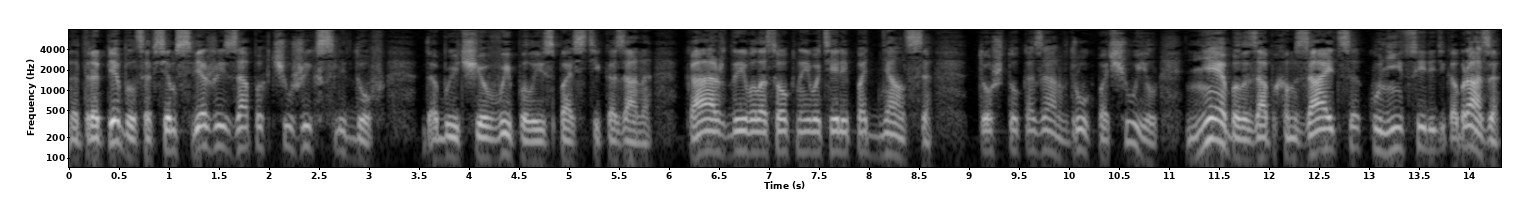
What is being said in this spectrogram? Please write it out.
На тропе был совсем свежий запах чужих следов. Добыча выпала из пасти казана. Каждый волосок на его теле поднялся. То, что казан вдруг почуял, не было запахом зайца, куницы или дикобраза.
